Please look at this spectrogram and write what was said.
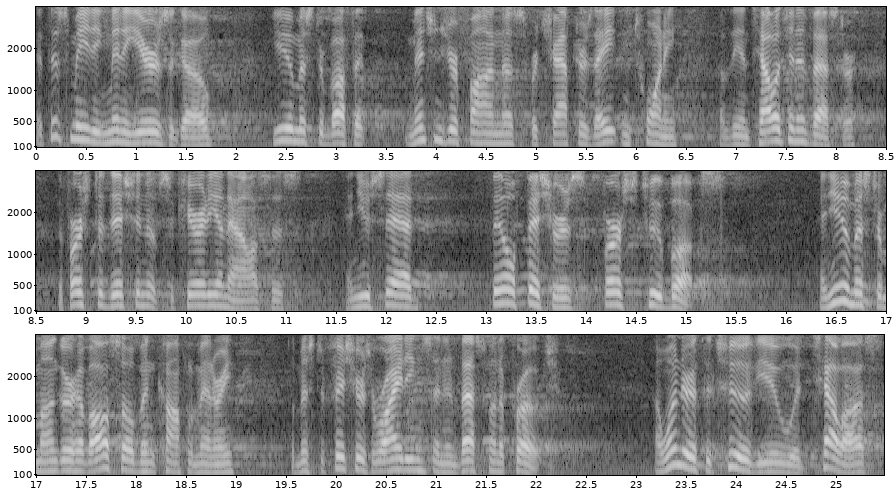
At this meeting many years ago, you, Mr. Buffett, mentioned your fondness for chapters 8 and 20 of The Intelligent Investor, the first edition of Security Analysis, and you said Phil Fisher's first two books. And you, Mr. Munger, have also been complimentary of Mr. Fisher's writings and investment approach. I wonder if the two of you would tell us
